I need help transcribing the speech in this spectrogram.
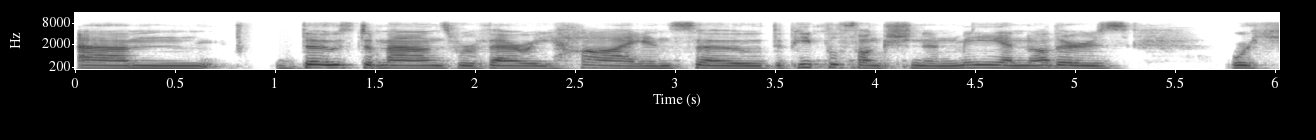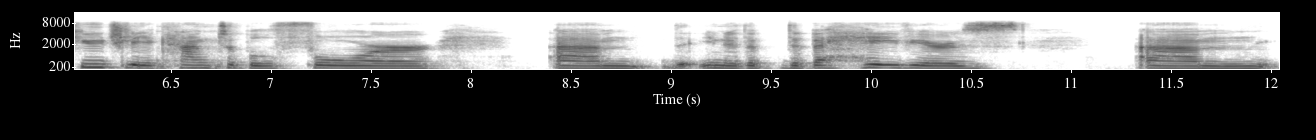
um, those demands were very high. And so the people function and me and others were hugely accountable for um, the, you know the, the behaviors um,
